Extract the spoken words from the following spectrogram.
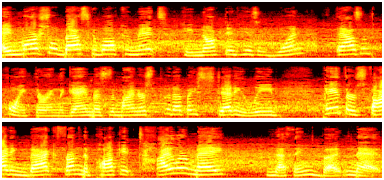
A Marshall basketball commit, he knocked in his 1,000th point during the game as the Miners put up a steady lead. Panthers fighting back from the pocket. Tyler May, nothing but net.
